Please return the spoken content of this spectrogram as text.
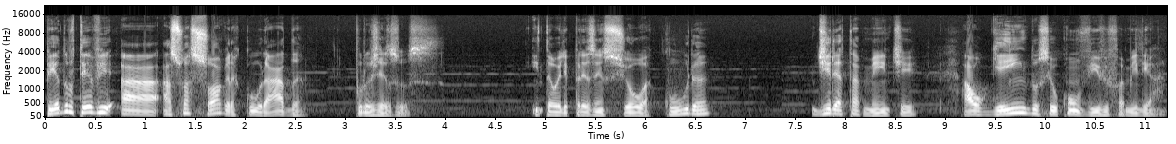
Pedro teve a, a sua sogra curada por Jesus. Então ele presenciou a cura diretamente alguém do seu convívio familiar.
